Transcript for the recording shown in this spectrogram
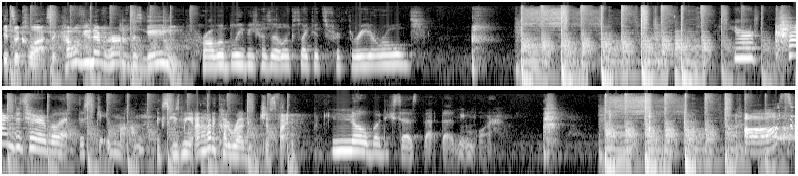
It's a classic. How have you never heard of this game? Probably because it looks like it's for three-year-olds. Kinda terrible at this game, Mom. Excuse me, I know how to cut a rug just fine. Nobody says that anymore. Oh,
